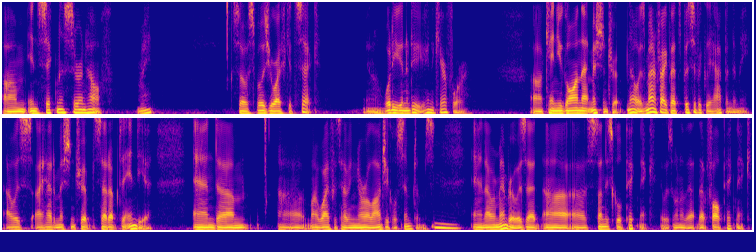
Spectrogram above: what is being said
Um, in sickness or in health, right? So suppose your wife gets sick. You know, what are you going to do? You're going to care for. Uh, can you go on that mission trip? No. As a matter of fact, that specifically happened to me. I was I had a mission trip set up to India, and um, uh, my wife was having neurological symptoms. And I remember it was at uh, a Sunday school picnic. It was one of that that fall picnic,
